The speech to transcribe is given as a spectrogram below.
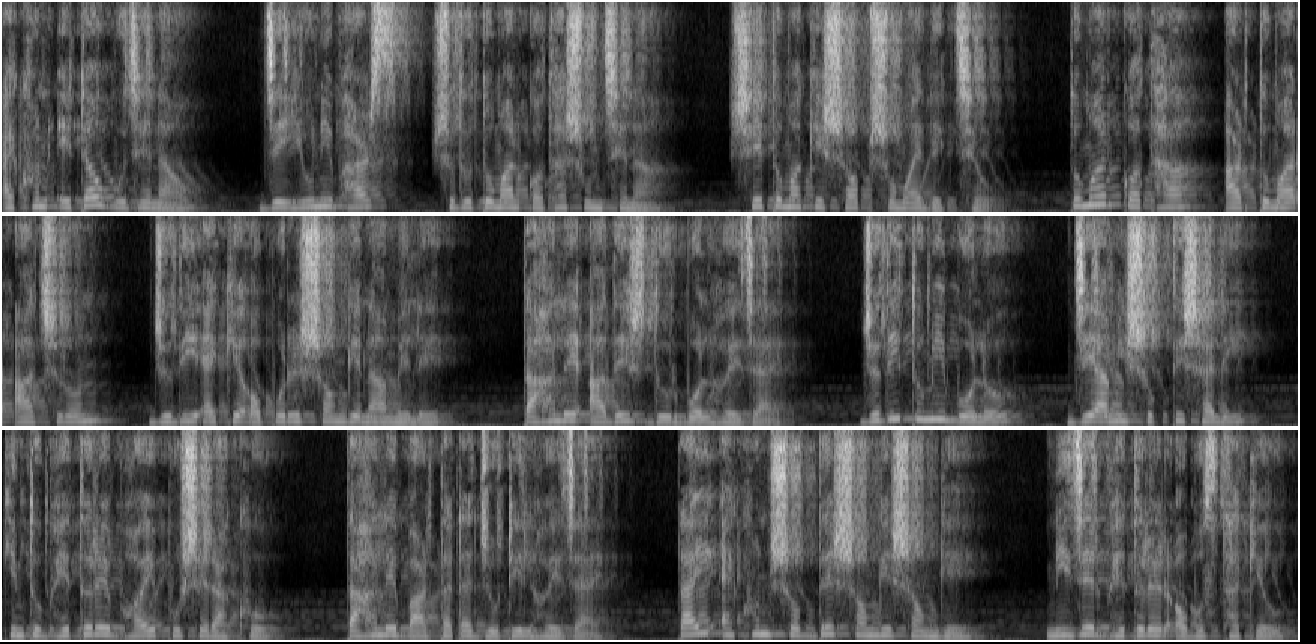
এখন এটাও বুঝে নাও যে ইউনিভার্স শুধু তোমার কথা শুনছে না, সে তোমাকে সব সময় দেখছেও। তোমার কথা আর তোমার আচরণ যদি একে অপরের সঙ্গে না মেলে, তাহলে আদেশ দুর্বল হয়ে যায়। যদি তুমি বলো যে আমি শক্তিশালী, কিন্তু ভেতরে ভয় পুষে রাখো, তাহলে বার্তাটা জটিল হয়ে যায়। তাই এখন শব্দের সঙ্গে সঙ্গে নিজের ভেতরের অবস্থাকেও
